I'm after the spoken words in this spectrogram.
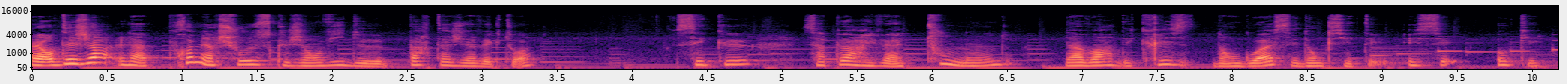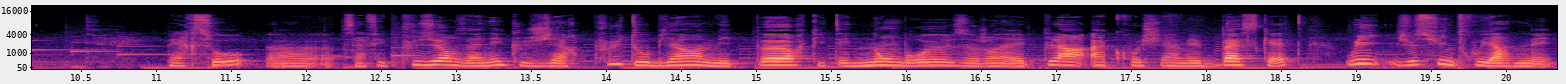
Alors déjà, la première chose que j'ai envie de partager avec toi, c'est que ça peut arriver à tout le monde d'avoir des crises d'angoisse et d'anxiété, et c'est OK. Perso, euh, ça fait plusieurs années que je gère plutôt bien mes peurs qui étaient nombreuses. J'en avais plein accrochées à mes baskets. Oui, je suis une trouillarde née.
